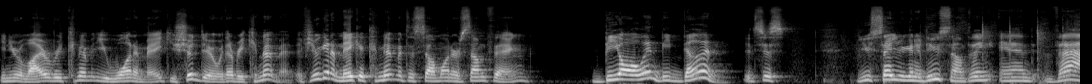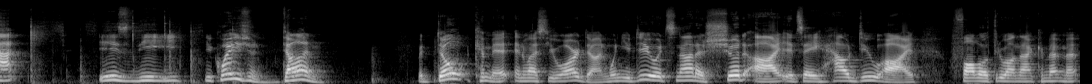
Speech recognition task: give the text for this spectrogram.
in your life, every commitment you want to make. You should do it with every commitment. If you're going to make a commitment to someone or something, be all in, be done. It's just you say you're going to do something, and that is the equation. Done. But don't commit unless you are done. When you do, it's not a should I, it's a how do I follow through on that commitment,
